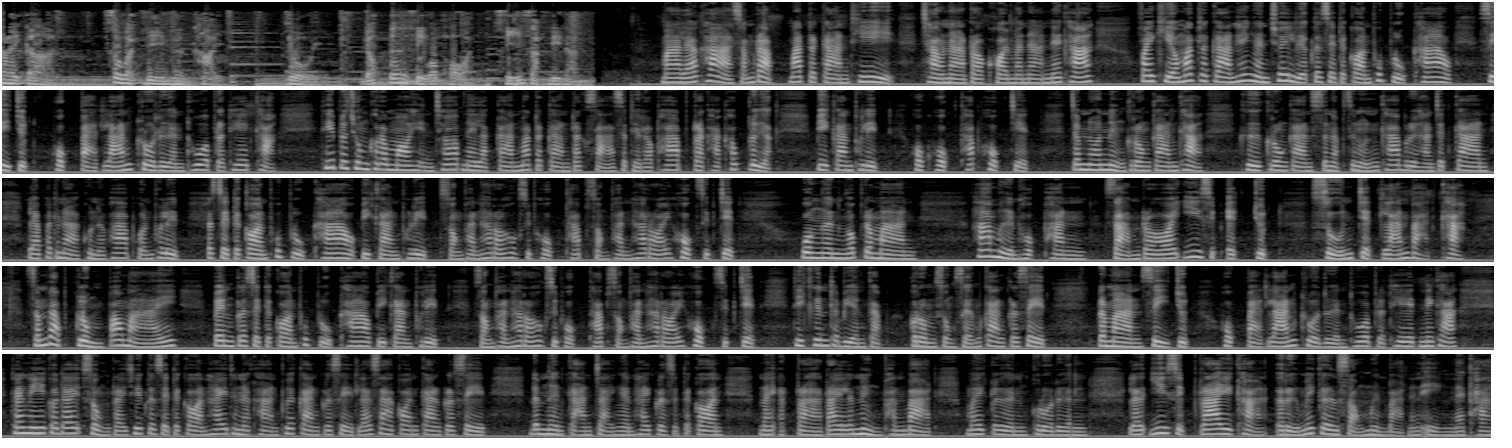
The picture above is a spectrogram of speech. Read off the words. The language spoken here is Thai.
รายการ สวัสดีเมืองไทย โดย ดรศิวพรศรีศักดินัน มาแล้วค่ะสำหรับมาตรการที่ชาวนารอคอยมานานนะคะ ไฟเขียวมาตรการให้เงินช่วยเหลือเกษตรกรผู้ปลูกข้าว 4.68 ล้านครัวเรือนทั่วประเทศค่ะ ที่ประชุมครมเห็นชอบในหลักการมาตรการรักษาเสถียรภาพราคาข้าวเปลือก ปีการผลิต 66ทับ67จำนวนหนึ่งโครงการค่ะ คือโครงการสนับสนุนค่าบริหารจัดการ และพัฒนาคุณภาพผลผลิต เกษตรกรผู้ปลูกข้าว ปีการผลิต 2566ทับ2567 วงเงินงบประมาณ 56,321.07 ล้านบาทค่ะ สำหรับกลุ่มเป้าหมาย เป็นเกษตรกรผู้ปลูกข้าวปีการผลิต 2566ทับ2567 ที่ขึ้นทะเบียนกับกรมส่งเสริมการเกษตร ประมาณ 4.68 ล้านครัวเรือนทั่วประเทศนะคะทั้งนี้ก็ได้ส่งรายชื่อเกษตรกรให้ธนาคารเพื่อการเกษตรและสหกรณ์การเกษตรดำเนินการจ่ายเงินให้เกษตรกรในอัตราไร่ละ 1,000 บาท ไม่เกินครัวเรือนละ 20 ไร่ค่ะ หรือไม่เกิน 20,000 บาทนั่นเองนะคะ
